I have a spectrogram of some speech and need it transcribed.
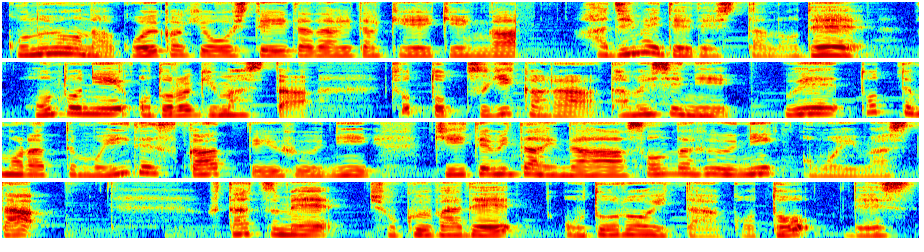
このような声かけをしていただいた経験が初めてでしたので本当に驚きました。ちょっと次から試しに上取ってもらってもいいですかっていうふうに聞いてみたいなそんな風に思いました。2つ目職場で驚いたことです。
